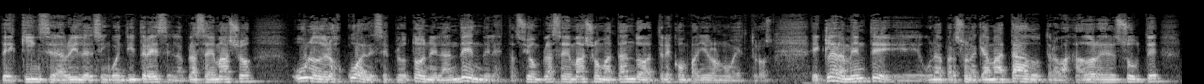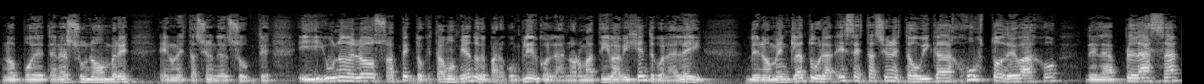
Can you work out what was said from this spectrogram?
del 15 de abril del 53 en la Plaza de Mayo, uno de los cuales explotó en el andén de la estación Plaza de Mayo matando a tres compañeros nuestros. Eh, claramente, eh, una persona que ha matado trabajadores del subte no puede tener su nombre en una estación del subte. Y uno de los aspectos que estamos viendo que para cumplir con la normativa vigente, gente con la ley de nomenclatura, esa estación está ubicada justo debajo de la Plaza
